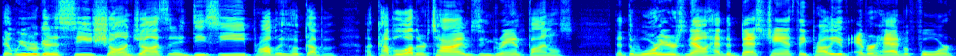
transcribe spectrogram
That we were going to see Shaun Johnson and DCE probably hook up a couple other times in grand finals. That the Warriors now had the best chance they probably have ever had before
